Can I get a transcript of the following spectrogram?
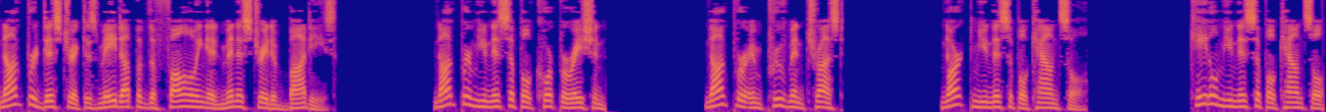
Nagpur district is made up of the following administrative bodies. Nagpur Municipal Corporation Nagpur Improvement Trust Narkhed Municipal Council Katol Municipal Council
